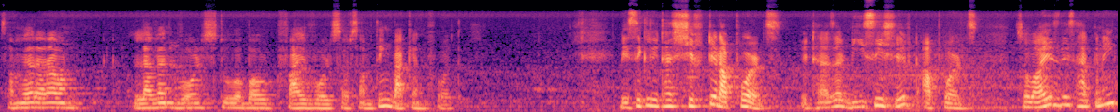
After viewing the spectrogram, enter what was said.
somewhere around 11 volts to about 5 volts or something back and forth. Basically it has shifted upwards. It has a DC shift upwards. So why is this happening?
